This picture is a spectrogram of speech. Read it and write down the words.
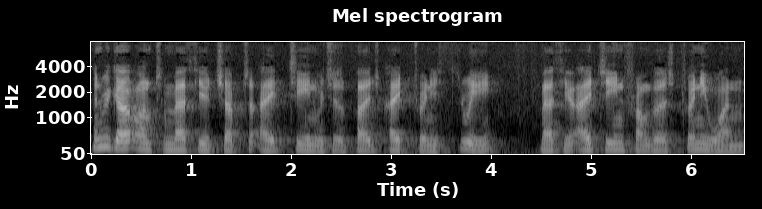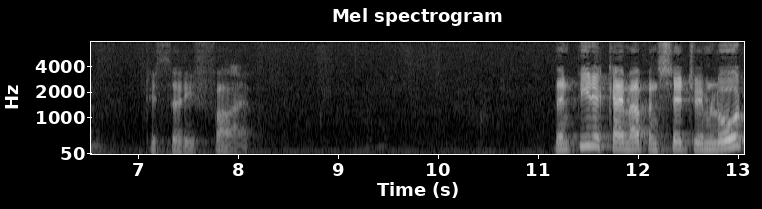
Then we go on to Matthew chapter 18, which is page 823. Matthew 18 from verse 21 to 35. Then Peter came up and said to him, Lord,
